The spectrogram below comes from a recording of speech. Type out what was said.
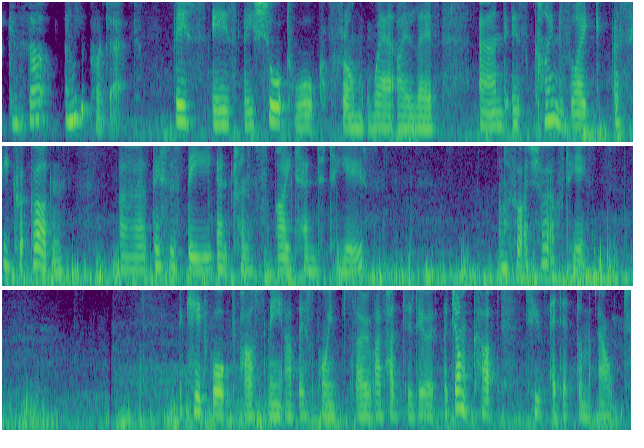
I can start a new project. This is a short walk from where I live and it's kind of like a secret garden. Uh, this is the entrance I tend to use and I thought I'd show it off to you. A kid walked past me at this point so I've had to do a jump cut to edit them out.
